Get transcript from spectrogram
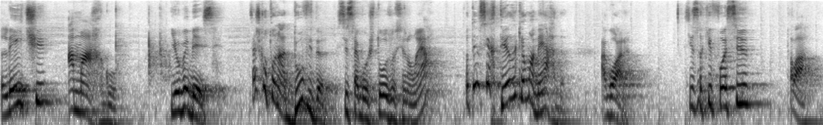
leite amargo e eu bebesse, você acha que eu tô na dúvida se isso é gostoso ou se não é? Eu tenho certeza que é uma merda. Agora, se isso aqui fosse, sei lá,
